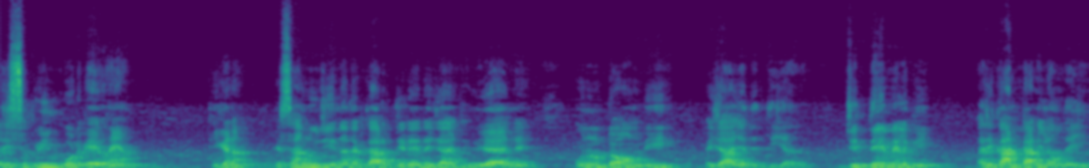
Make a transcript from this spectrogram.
ਅਸੀਂ ਸੁਪਰੀਮ ਕੋਰਟ ਗਏ ਹੋਏ ਹਾਂ। ਠੀਕ ਹੈ ਨਾ? ਕਿ ਸਾਨੂੰ ਜੀ ਇਹਨਾਂ ਦੇ ਘਰ ਜਿਹੜੇ ਨਜਾਇਜ਼ ਨਜਾਇਜ਼ ਨੇ ਉਹਨਾਂ ਨੂੰ ਢਾਉਣ ਦੀ ਇਜਾਜ਼ਤ ਦਿੱਤੀ ਜਾਵੇ। ਜਿੱਦੇ ਮਿਲ ਗਈ ਅਸੀਂ ਘੰਟਾ ਨਹੀਂ ਲਾਉਂਦੇ ਜੀ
